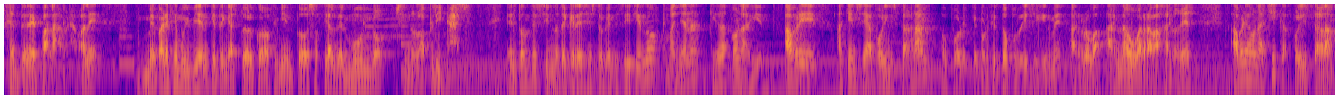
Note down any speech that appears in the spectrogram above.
gente de palabra, ¿vale? Me parece muy bien que tengas todo el conocimiento social del mundo si no lo aplicas. Entonces, si no te crees esto que te estoy diciendo, mañana queda con alguien. Abre a quien sea por Instagram, o por, que por cierto podéis seguirme, arroba arnau barra nogués, abre a una chica por Instagram.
